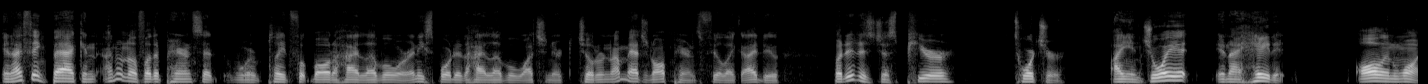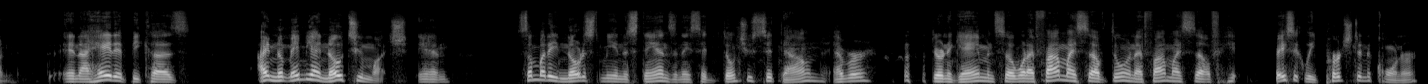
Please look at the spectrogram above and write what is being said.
And I think back, and I don't know if other parents that were played football at a high level or any sport at a high level watching their children. I imagine all parents feel like I do, but it is just pure torture. I enjoy it and I hate it, all in one. And I hate it because I know maybe I know too much. And somebody noticed me in the stands and they said, "Don't you sit down ever during a game?" And so what I found myself doing, I found myself basically perched in the corner,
